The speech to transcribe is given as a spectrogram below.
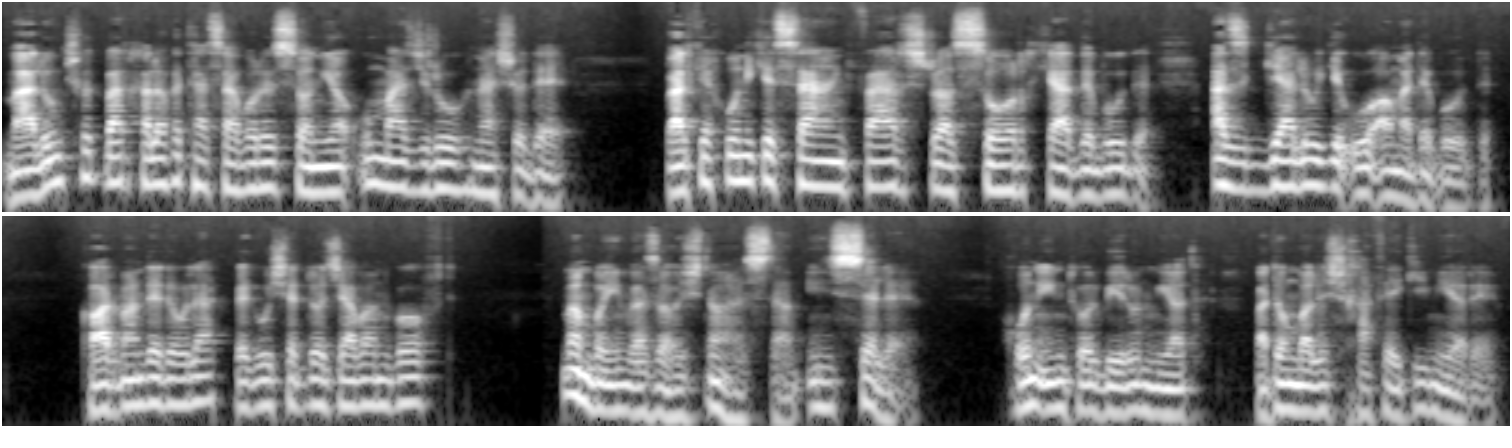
معلوم شد برخلاف تصور سونیا او مجروح نشده بلکه خونی که سنگ فرش را سرخ کرده بود از گلوی او آمده بود. کارمند دولت به گوش دو جوان گفت من با این وضع آشنا هستم این سله. خون اینطور بیرون میاد و دنبالش خفگی میاره.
